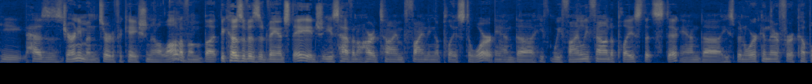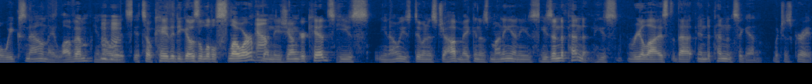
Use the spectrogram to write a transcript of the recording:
he has his journeyman certification in a lot of them. But because of his advanced age, he's having a hard time finding a place to work. And uh, he, we finally found a place that stick, and uh, he's been working there for a couple weeks now, and they love him. You know, it's it's okay that he goes a little slower than these younger kids. He's you know he's doing his job, making his money, and he's he's independent. He's realized that independence again, which is great.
